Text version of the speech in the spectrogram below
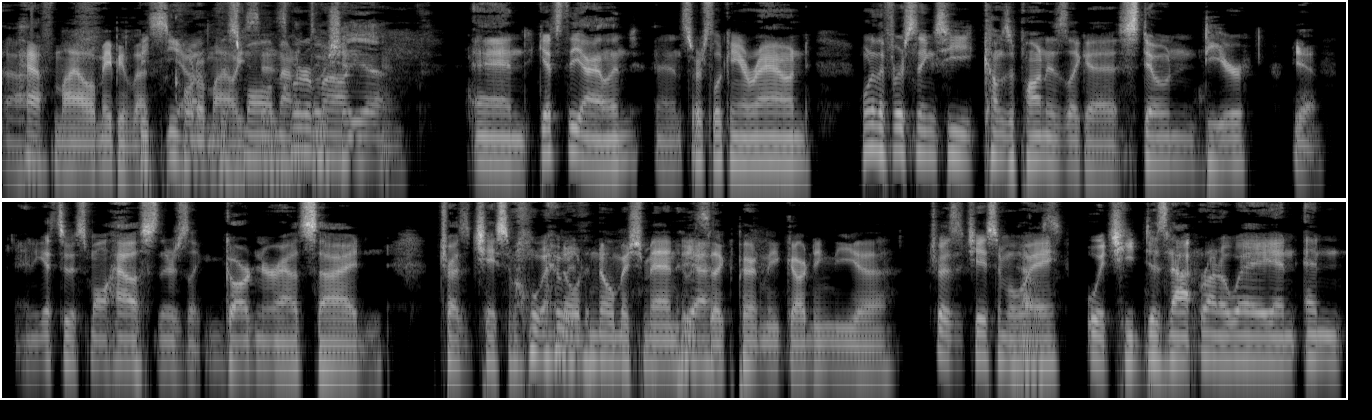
uh, Half mile, maybe less, It's, you know, quarter the mile. he says. amount of Quarter mile, ocean. yeah. and gets to the island and starts looking around. One of the first things he comes upon is like a stone deer. Yeah. And he gets to a small house and there's like a gardener outside and tries to chase him away. An with old gnomish man who's Yeah. like apparently guarding the. uh tries to chase him away, House. which he does not run away. And, and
